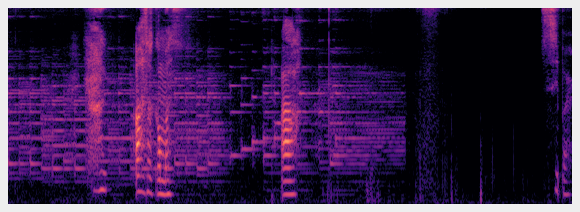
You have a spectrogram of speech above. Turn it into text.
아 잠깐만. 아. 씨발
